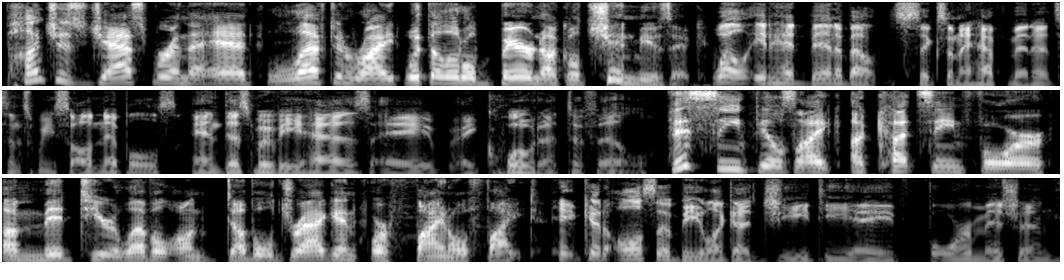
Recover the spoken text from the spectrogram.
punches Jasper in the head left and right with a little bare knuckle chin music. Well, it had been about six and a half minutes since we saw nipples, and this movie has a a quota to fill. This scene feels like a cutscene for a mid tier level on Double Dragon or Final Fight. It could also be like a GTA 4 mission.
